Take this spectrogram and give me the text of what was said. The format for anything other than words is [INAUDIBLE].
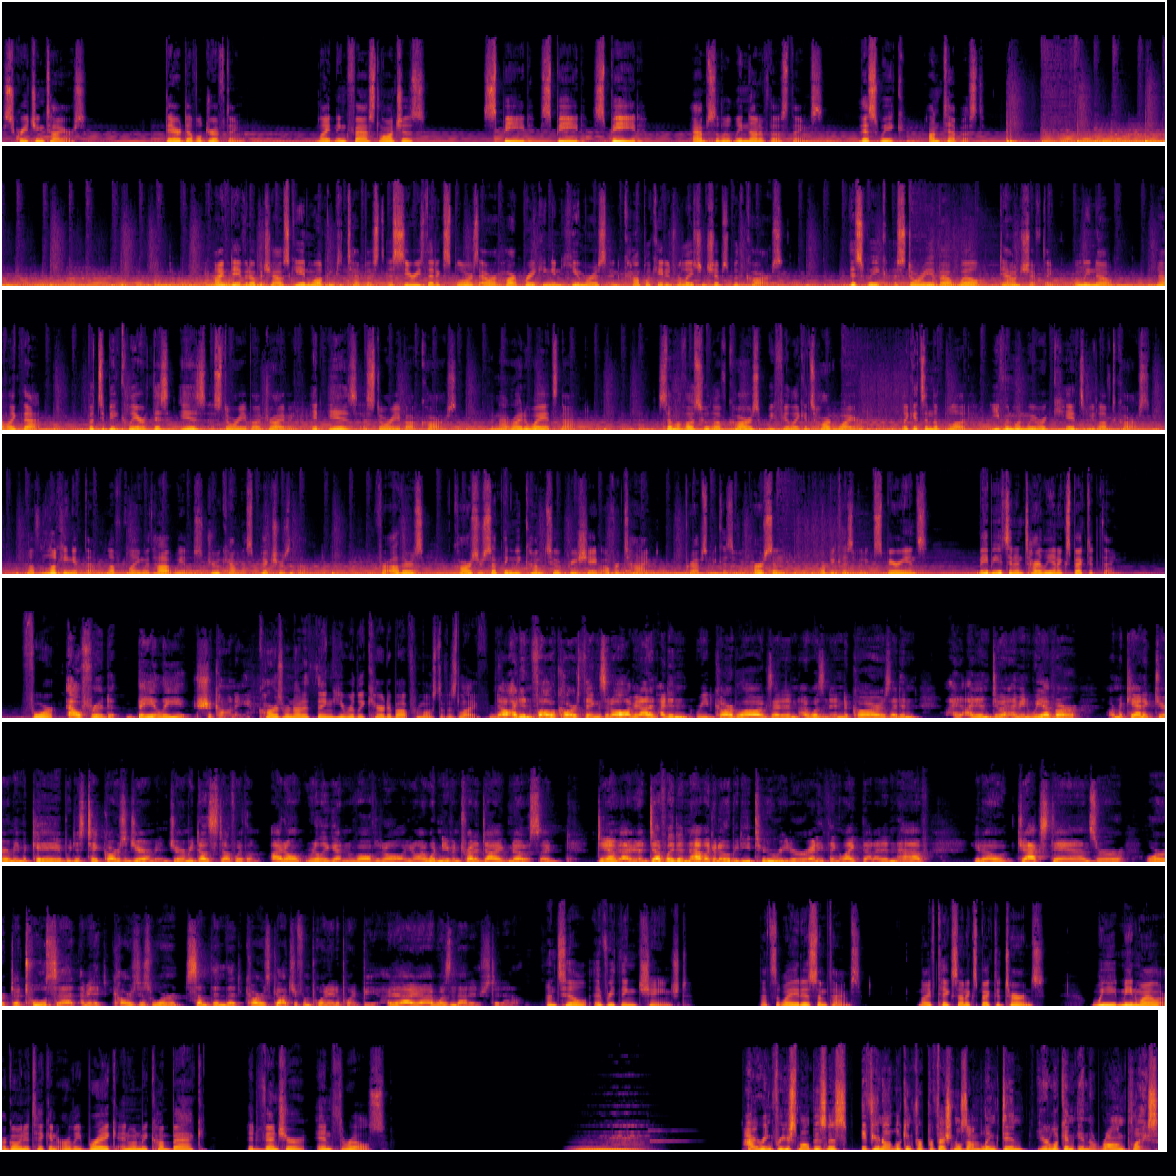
screeching tires, daredevil drifting, lightning fast launches, speed, speed, speed. Absolutely none of those things. This week on Tempest. I'm David Obuchowski, and welcome to Tempest, a series that explores our heartbreaking and humorous and complicated relationships with cars. This week, a story about, well, downshifting. Only no, not like that. But to be clear, this is a story about driving. It is a story about cars. But not right away, it's not. Some of us who love cars, we feel like it's hardwired, like it's in the blood. Even when we were kids, we loved cars loved looking at them, loved playing with Hot Wheels, drew countless pictures of them. For others, cars are something we come to appreciate over time, perhaps because of a person or because of an experience. Maybe it's an entirely unexpected thing. For Alfred Bailey Shikani. Cars were not a thing he really cared about for most of his life. No, I didn't follow car things at all. I mean, I, I didn't read car blogs. I didn't. I wasn't into cars. I didn't. I, I didn't do it. I mean, we have our our mechanic Jeremy McCabe. We just take cars to Jeremy, and Jeremy does stuff with them. I don't really get involved at all. You know, I wouldn't even try to diagnose. I damn, I definitely didn't have like an OBD two reader or anything like that. I didn't have, you know, jack stands or or a tool set. I mean, it, cars just weren't something that cars got you from point A to point B. I, I, I wasn't that interested in them until everything changed. That's the way it is sometimes. Life takes unexpected turns. We, meanwhile, are going to take an early break, and when we come back, adventure and thrills. Hiring for your small business? If you're not looking for professionals on LinkedIn, you're looking in the wrong place.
